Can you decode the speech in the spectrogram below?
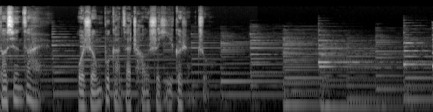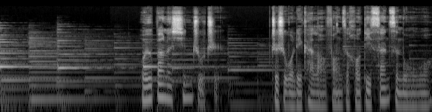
到现在，我仍不敢再尝试一个人住。我又搬了新住址，这是我离开老房子后第三次挪窝。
